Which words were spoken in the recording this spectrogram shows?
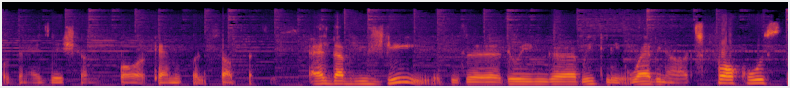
Organization for Chemical Substances. LWG is uh, doing uh, weekly webinars focused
